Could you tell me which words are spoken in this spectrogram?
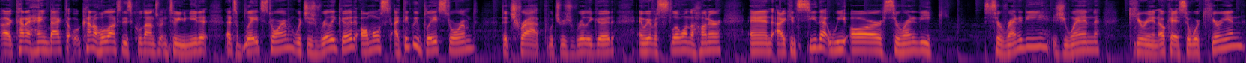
Uh, kind of hang back to kind of hold on to these cooldowns until you need it. That's Blade Storm, which is really good. Almost, I think we Blade Stormed the trap, which was really good. And we have a slow on the hunter. And I can see that we are Serenity, Serenity, Xuen, Kyrian. Okay, so we're Kyrian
